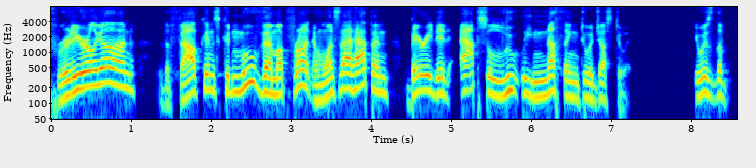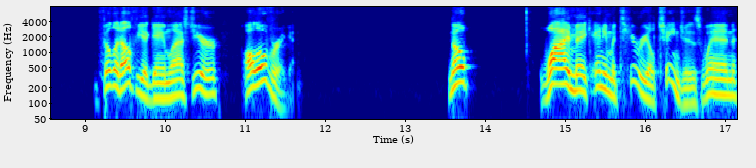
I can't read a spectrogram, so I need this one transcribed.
pretty early on the Falcons could move them up front. And once that happened, Barry did absolutely nothing to adjust to it. It was the Philadelphia game last year all over again. Nope. Why make any material changes when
